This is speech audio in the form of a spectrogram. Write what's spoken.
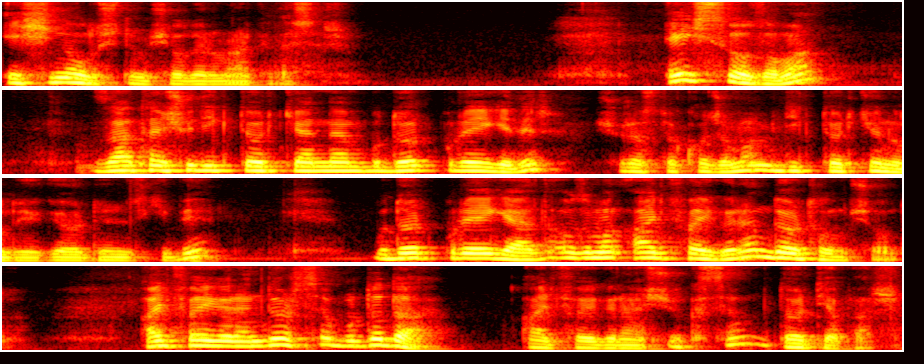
eşini oluşturmuş oluyorum arkadaşlar. Eşse o zaman zaten şu dikdörtgenden bu 4 buraya gelir. Şurası da kocaman bir dikdörtgen oluyor gördüğünüz gibi. Bu 4 buraya geldi. O zaman alfayı gören 4 olmuş oldu. Alfayı gören 4 ise burada da alfayı gören şu kısım 4 yapar.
